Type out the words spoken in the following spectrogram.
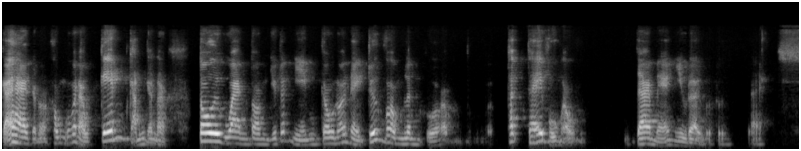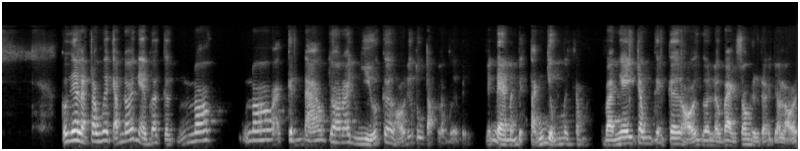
Cả hai cái đó không có cái nào kém cạnh cái nào. Tôi hoàn toàn chịu trách nhiệm câu nói này trước vong linh của thất thế phụ mẫu, cha mẹ nhiều đời của tôi. Đấy. có nghĩa là trong cái cảnh đói nghèo cơ cực, nó nó kính đáo cho ra nhiều cơ hội để tu tập lắm bởi vì vấn đề mình biết tận dụng hay không? Và ngay trong cái cơ hội gọi là vàng son được rỡ cho lỗi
